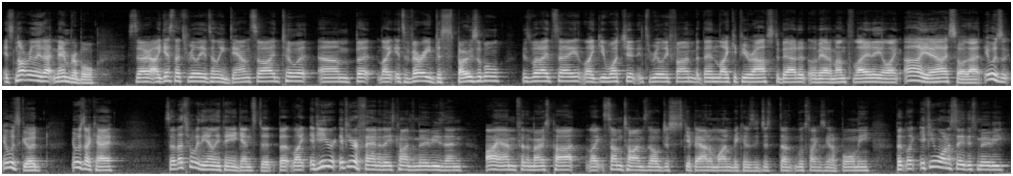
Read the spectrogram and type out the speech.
it's not really that memorable. So I guess that's really its only downside to it. Um, but like it's very disposable, is what I'd say. Like you watch it, it's really fun. But then like if you're asked about it about a month later, you're like, oh yeah, I saw that. It was it was good. It was okay. So that's probably the only thing against it. But like if you if you're a fan of these kinds of movies and I am for the most part. Like sometimes they'll just skip out on one because it just looks like it's gonna bore me. But like if you want to see this movie,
